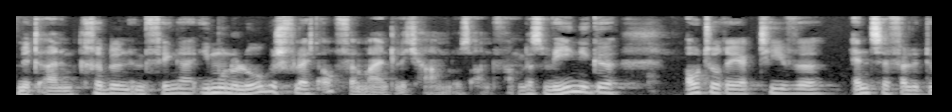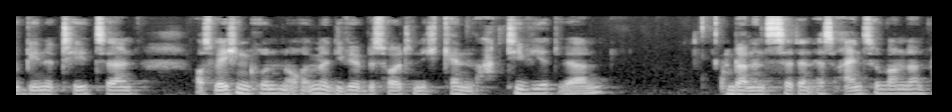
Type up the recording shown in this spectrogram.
mit einem Kribbeln im Finger, immunologisch vielleicht auch vermeintlich harmlos anfangen. Dass wenige autoreaktive, enzephalitogene T-Zellen, aus welchen Gründen auch immer, die wir bis heute nicht kennen, aktiviert werden, um dann ins ZNS einzuwandern.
